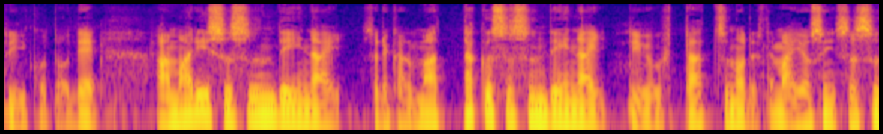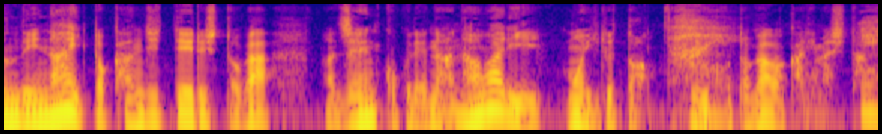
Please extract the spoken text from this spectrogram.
ということであまり進んでいないそれから全く進んでいないっていう2つのですね、まあ、要するに進んでいないと感じている人が全国で7割もいるとい。うことが分かりました、はい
